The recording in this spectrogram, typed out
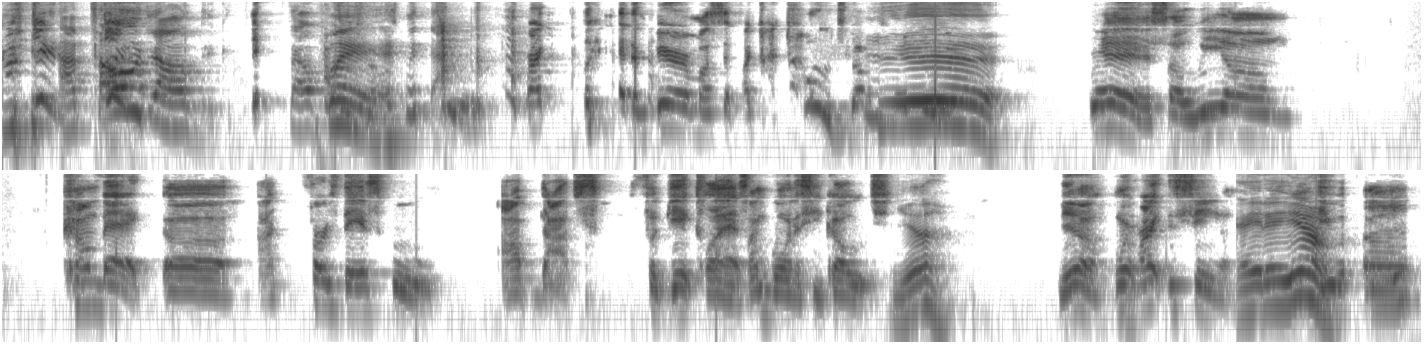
let's get it. I told y'all, stop playing. right, looking at the mirror myself, like, I told you. I'm yeah. yeah. So we um come back. Uh, I, first day of school. I, I forget class. I'm going to see coach. Yeah. Yeah, went right to see him. 8 He a.m. was, um,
